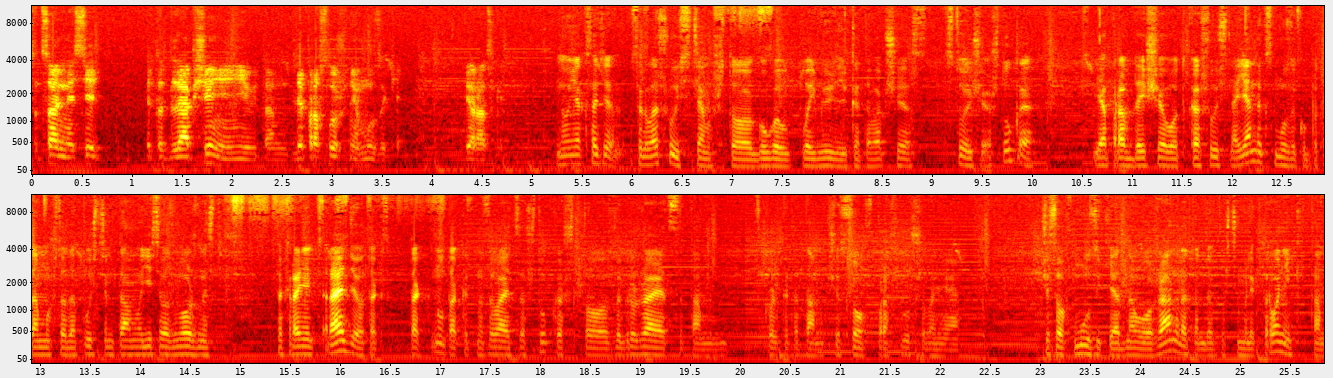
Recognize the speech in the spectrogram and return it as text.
социальная сеть это для общения, не там, для прослушивания музыки пиратской. Ну, я, кстати, соглашусь с тем, что Google Play Music это вообще стоящая штука. Я, правда, еще вот кашусь на Яндекс Музыку, потому что, допустим, там есть возможность сохранять радио, так, так, ну, так это называется штука, что загружается там сколько-то там часов прослушивания часов музыки одного жанра, там, допустим, электроники, там,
